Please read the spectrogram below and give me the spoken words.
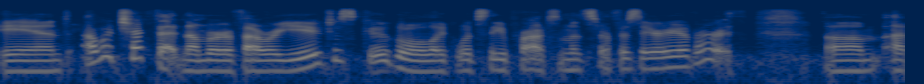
And I would check that number if I were you. Just Google, like, what's the approximate surface area of Earth? Um, I,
